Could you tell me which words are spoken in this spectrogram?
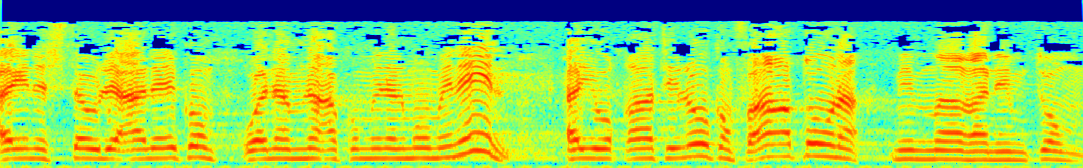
أي نستولي عليكم ونمنعكم من المؤمنين؟ أن يقاتلوكم فأعطونا مما غنمتم.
